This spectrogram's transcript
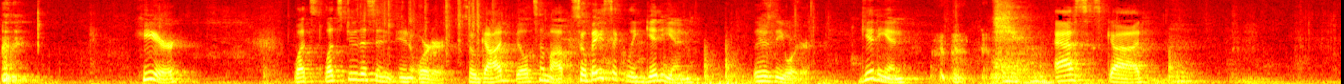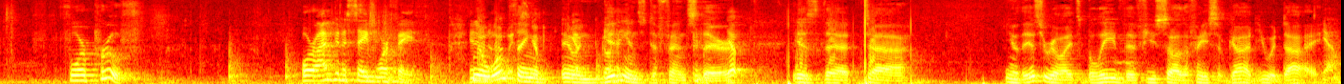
here, let's let's do this in, in order. So God builds him up. So basically, Gideon, here's the order. Gideon asks God for proof. Or I'm going to say more faith. You know, one thing say of- it. you know, Yep, in go ahead. Gideon's defense there Yep. Is that uh, you know, the Israelites believed that if you saw the face of God, you would die. Yeah.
